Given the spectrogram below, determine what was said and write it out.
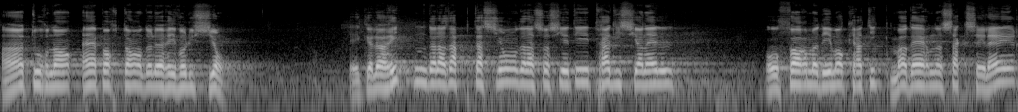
à un tournant important de leur évolution, et que le rythme de l'adaptation de la société traditionnelle aux formes démocratiques modernes s'accélère,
